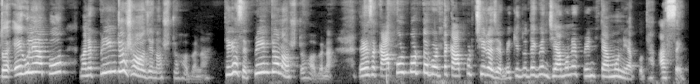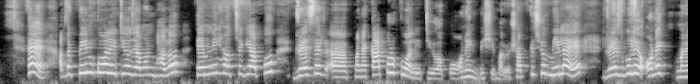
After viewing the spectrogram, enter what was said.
তো এগুলি আপু মানে প্রিন্টও সহজে নষ্ট হবে না। ঠিক আছে? প্রিন্টও নষ্ট হবে না। দেখা যাচ্ছে কাপড় পরতে পরতে কাপড় ছিঁড়ে যাবে, কিন্তু দেখবেন যেমনের প্রিন্ট তেমনই আপু আছে। হ্যাঁ আপনার প্রিন্ট কোয়ালিটিও যেমন ভালো, তেমনি হচ্ছে কি আপু ড্রেসের মানে কাপড় কোয়ালিটিও আপু অনেক বেশি ভালো। সবকিছু মিলায়ে ড্রেসগুলি অনেক মানে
